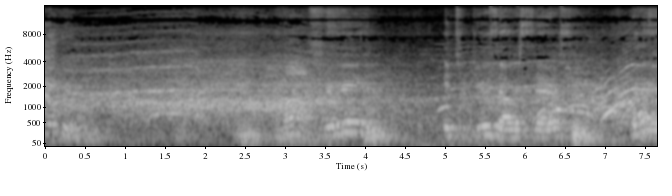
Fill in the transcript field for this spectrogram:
Thank you. Ah, should we introduce ourselves? Yes.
